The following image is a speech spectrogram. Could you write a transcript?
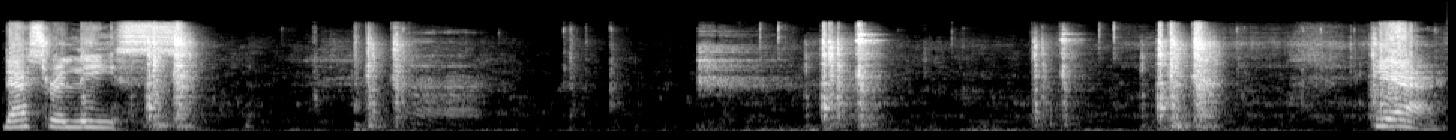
That's release. Yeah.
